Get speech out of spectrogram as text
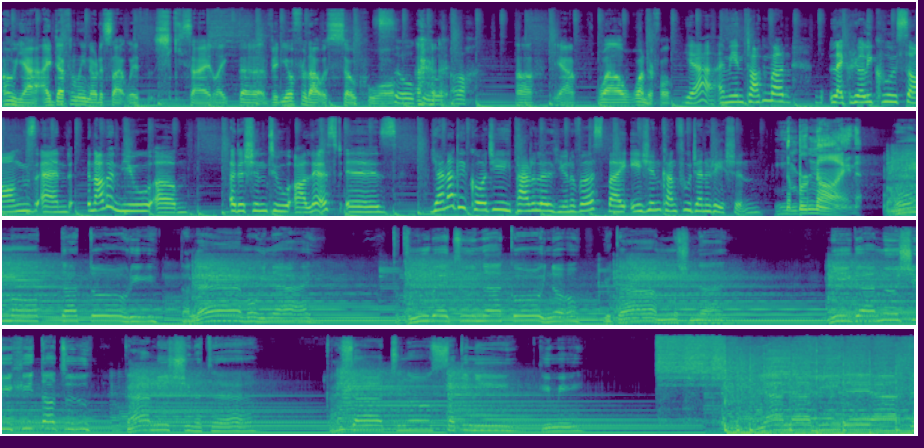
Oh yeah, I definitely noticed that with Shikisai. Like the video for that was so cool. So cool. oh. Uh, yeah. Wow, wonderful. Yeah, I mean, talking about like really cool songs, and another new um, addition to our list is Yanagi Koji Parallel Universe by Asian Kung Fu Generation. Number 9. 思った通り誰もいない 特別な恋の予感もしない。苦虫ひとつ噛みしめて改札の先に君。柳であって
